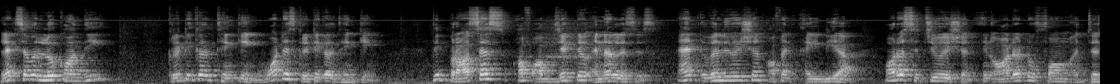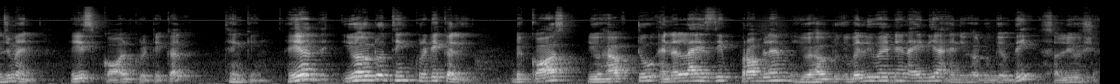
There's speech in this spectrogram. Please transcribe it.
Let's have a look on the critical thinking. What is critical thinking? The process of objective analysis and evaluation of an idea or a situation in order to form a judgment is called critical thinking. Here you have to think critically because you have to analyze the problem, you have to evaluate an idea and you have to give the solution.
